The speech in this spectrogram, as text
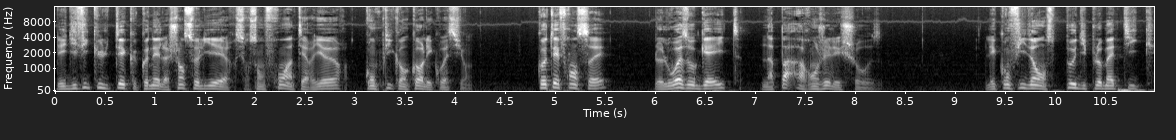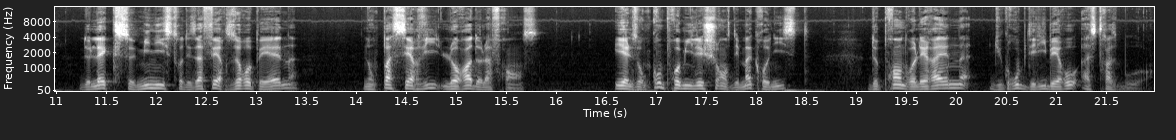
Les difficultés que connaît la chancelière sur son front intérieur compliquent encore l'équation. Côté français, le Loiseau Gate n'a pas arrangé les choses. Les confidences peu diplomatiques de l'ex-ministre des Affaires européennes n'ont pas servi l'aura de la France et elles ont compromis les chances des macronistes de prendre les rênes du groupe des libéraux à Strasbourg.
